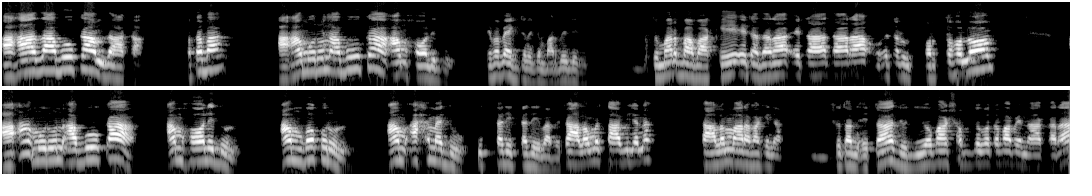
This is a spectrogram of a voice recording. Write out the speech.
আহাজা আবুকা আম জাকা অথবা আমরুন আবুকা আম এভাবে একজন একজন পারবে যদি তোমার বাবাকে এটা দ্বারা এটা দ্বারা এটার অর্থ হলো আমরুন আবুকা আম হলিদুন আম বকরুন আম আহমেদু ইত্যাদি ইত্যাদি এভাবে। তো আলমের তাবিলে না? তা আলম মারাফা কিনা? সুতরাং এটা যদিও বা শব্দগত ভাবে না করা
